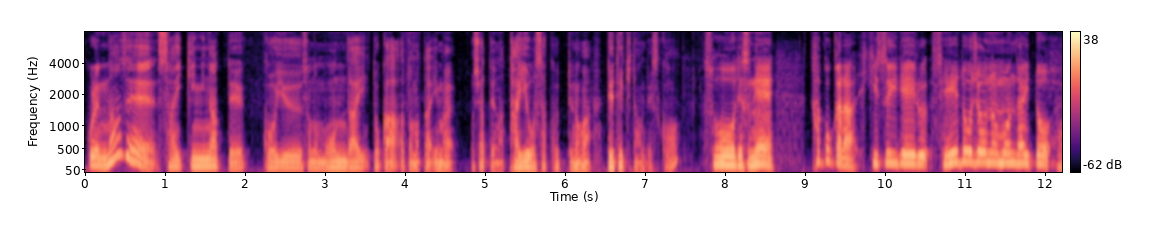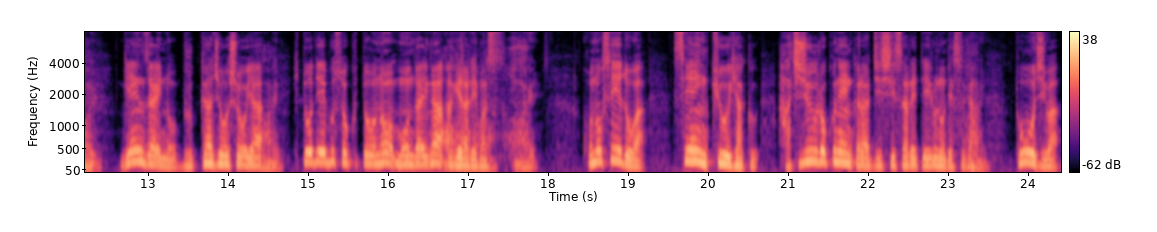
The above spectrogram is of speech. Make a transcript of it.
これなぜ最近になってこういうその問題とかあとまた今おっしゃったような対応策っていうのが出てきたんですか？そうですね。過去から引き継いでいる制度上の問題とはい。現在の物価上昇やはい。人手不足等の問題が挙げられます。はい。この制度は1986年から実施されているのですが、はい。当時は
